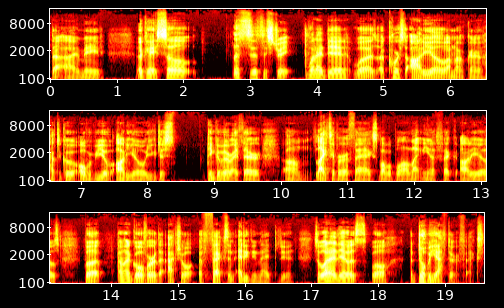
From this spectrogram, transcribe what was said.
that I made. Okay, so let's set this straight. What I did was, of course, the audio. I'm not gonna have to go overview of audio. You just think of it right there. Um, lightsaber effects, blah blah blah, lightning effect audios. But I'm gonna go over the actual effects and editing I had to do. So what I did was, well, Adobe After Effects,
